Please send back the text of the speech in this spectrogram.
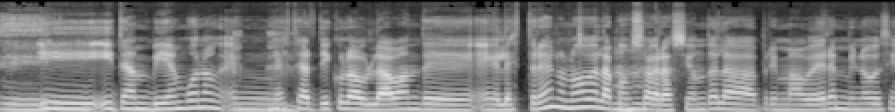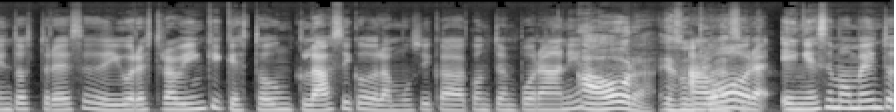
eh, Y, y también, bueno, en este artículo hablaban de en el estreno, ¿no? De la consagración de la primavera en 1913 de Igor Stravinsky, que es todo un clásico de la música contemporánea. ahora es un clásico. Ahora, en ese momento,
